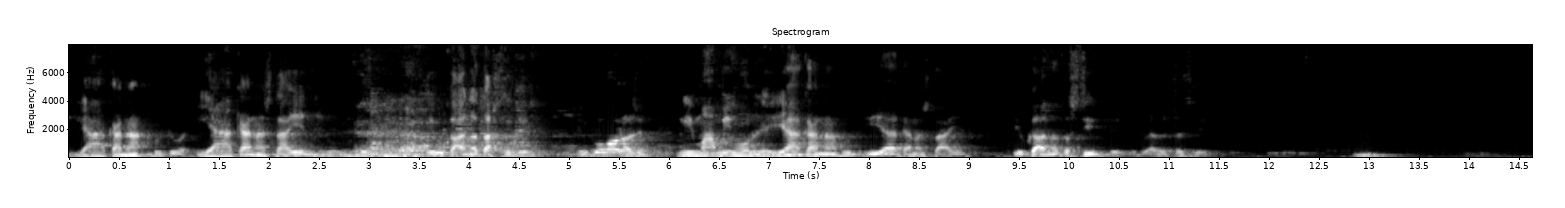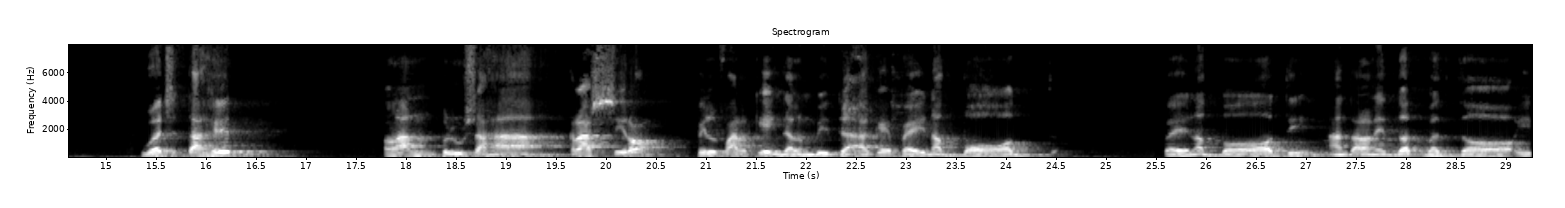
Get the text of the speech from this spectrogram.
iya kana butuh iya kana stain. Iku gak ana tasdid iku ana sing ngimami ngono ya iya kana butuh iya kana stain. Iku gak ana tasdid itu ana tasdid hmm? wajtahid lan berusaha keras sira fil farqi dalam bedakake bainad baina dhadi antarane dhad wa dhai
